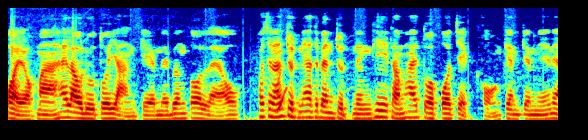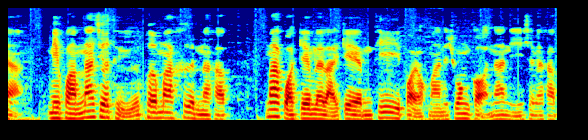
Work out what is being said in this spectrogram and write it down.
ปล่อยออกมาให้เราดูตัวอย่างเกมในเบื้องต้นแล้ว เพราะฉะนั้นจุดนี้จะเป็นจุดหนึ่งที่ทำให้ตัวโปรเจกต์ของเกมเกมนี้เนี่ย มีความน่าเชื่อถือเพิ่มมากขึ้นนะครับ มากกว่าเกมหลาย ๆ เกมที่ปล่อยออกมาในช่วงก่อนหน้านี้ใช่ไหมครับ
